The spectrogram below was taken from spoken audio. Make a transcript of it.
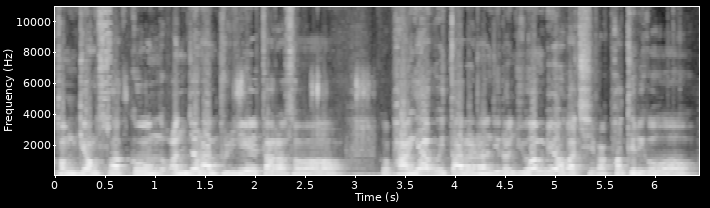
검경 수사권 완전한 분리에 따라서 그 방해하고 있다라는 이런 유언비어 같이 막 퍼뜨리고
